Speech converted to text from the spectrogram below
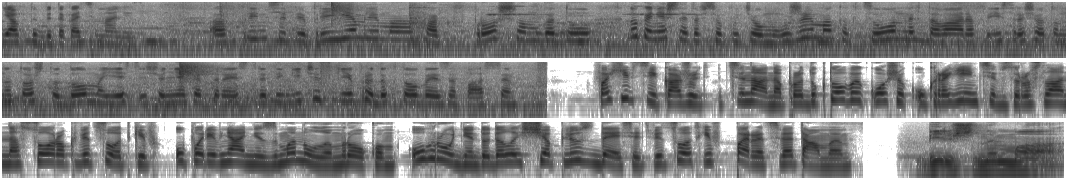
Як тобі така ціна, Ліз? А, В принципе, приемлемо, как в прошлом году. Ну, конечно, это все путем ужимок, акционных товаров и с расчетом на то, что дома есть еще некоторые стратегические продуктовые запасы. Фахівці кажуть, ціна на продуктовий кошик українців зросла на 40% у порівнянні з минулим роком. У грудні додали ще плюс 10% перед святами. Більш нема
